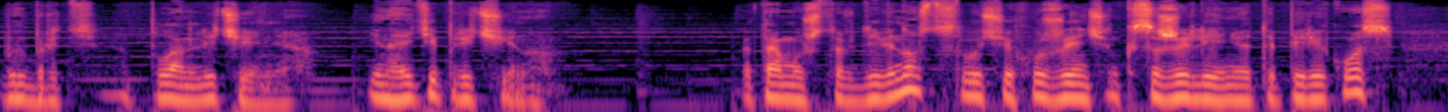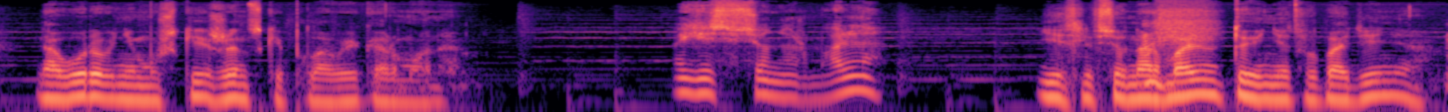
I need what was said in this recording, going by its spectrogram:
выбрать план лечения и найти причину. Потому что в 90 случаях у женщин, к сожалению, это перекос на уровне мужские и женские половые гормоны. А если все нормально? Если все нормально, то и нет выпадения.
